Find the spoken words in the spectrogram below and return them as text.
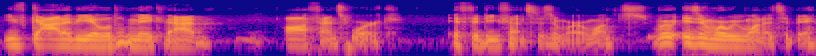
you've got to be able to make that offense work if the defense isn't where it wants isn't where we want it to be.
